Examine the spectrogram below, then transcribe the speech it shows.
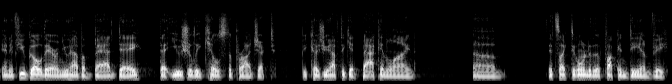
And if you go there and you have a bad day, that usually kills the project because you have to get back in line. Um, it's like to go into the fucking DMV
